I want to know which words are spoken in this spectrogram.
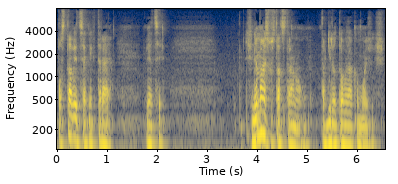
postavit se některé věci. Že nemáš zůstat stranou, tak jdi do toho, jako můžeš.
